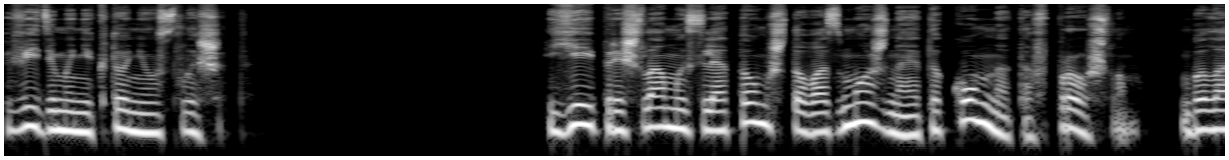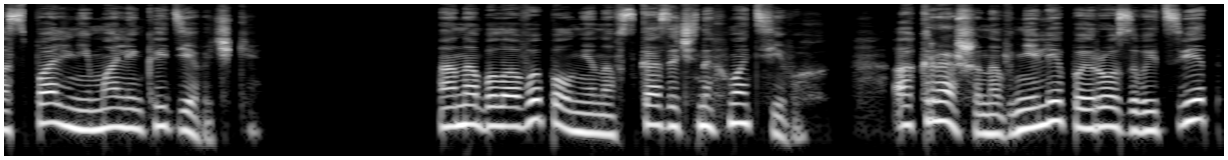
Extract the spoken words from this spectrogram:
видимо, никто не услышит. Ей пришла мысль о том, что, возможно, эта комната в прошлом была спальней маленькой девочки. Она была выполнена в сказочных мотивах, окрашена в нелепый розовый цвет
